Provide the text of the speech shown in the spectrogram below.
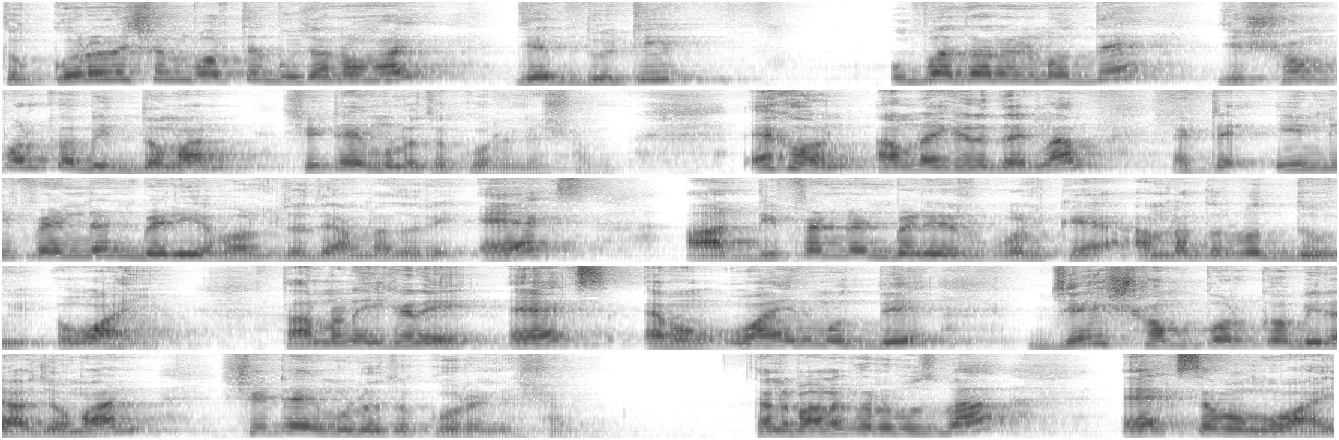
তো কোরিলেশন বলতে বোঝানো হয় যে দুটি উপাদানের মধ্যে যে সম্পর্ক বিদ্যমান, সেটাই মূলত কোরিলেশন এখন আমরা এখানে দেখলাম একটা ইন্ডিপেন্ডেন্ট ভেরিয়েবল যদি আমরা ধরি এক্স আর ডিপেন্ডেন্ট ভেরিয়েবলকে আমরা ধরবো দুই, ওয়াই। তার মানে এখানে এক্স এবং ওয়াইয়ের মধ্যে যে সম্পর্ক বিরাজমান, সেটাই মূলত কোরিলেশন তাহলে ভালো করে বুঝবা, এক্স এবং ওয়াই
